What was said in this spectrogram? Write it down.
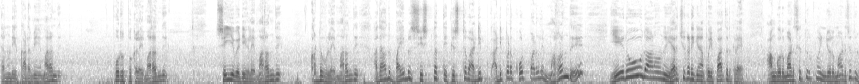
தன்னுடைய கடமையை மறந்து பொறுப்புகளை மறந்து செய்ய வேண்டியகளை மறந்து கடவுளை மறந்து அதாவது பைபிள் சிஸ்டத்தை கிறிஸ்தவ அடி அடிப்படை கோட்பாடுகளை மறந்து ஏதோ தானோ இறைச்சி கடைக்கு நான் போய் பார்த்துருக்குறேன். அங்கே ஒரு மாடு செத்துருக்கும் இங்கே ஒரு மாடு செத்து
